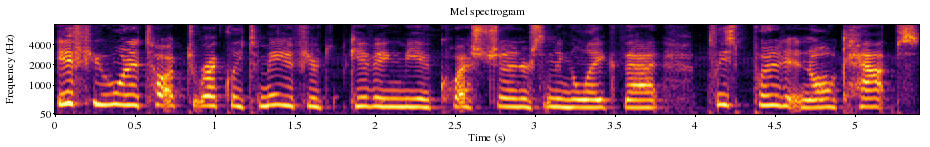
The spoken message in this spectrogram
if you want to talk directly to me, if you're giving me a question or something like that, please put it in all caps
